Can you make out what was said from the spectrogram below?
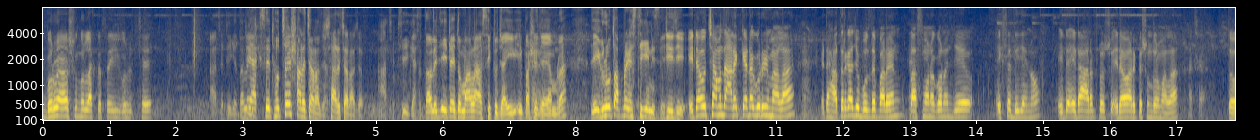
গরু আরও সুন্দর লাগতেছে এই হচ্ছে। আচ্ছা ঠিক আছে তাহলে এক সেট হচ্ছে সাড়ে চার হাজার। সাড়ে চার হাজার। আচ্ছা ঠিক আছে তাহলে যে এটাই তো মালা আছে একটু যাই এই পাশে যাই আমরা। যে এগুলো তো আপনার কাছ থেকে নিছে। জি জি এটা হচ্ছে আমাদের আরেক ক্যাটাগরির মালা। এটা হাতের কাজও বলতে পারেন প্লাস মনে করেন যে এক্সট্রা ডিজাইনও এটা এটা আরেকটা এটাও আরেকটা সুন্দর মালা। আচ্ছা। তো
